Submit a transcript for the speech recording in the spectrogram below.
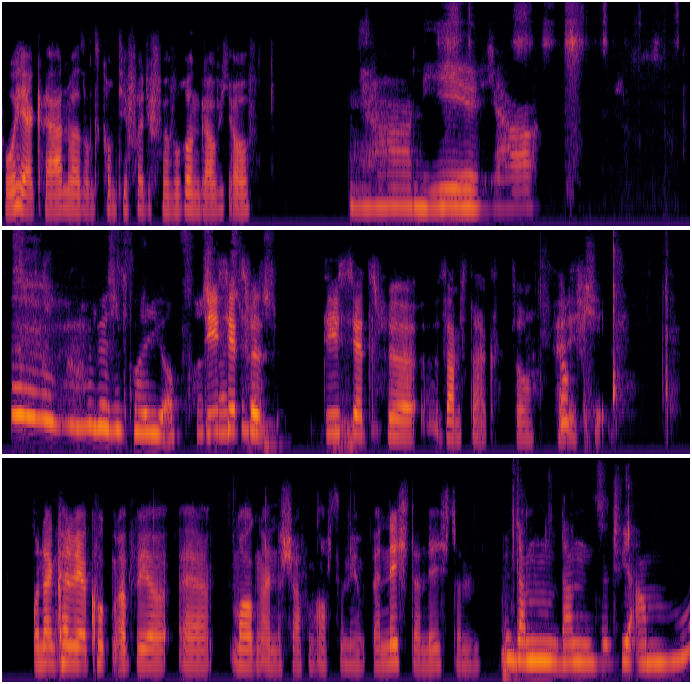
vorher klären, weil sonst kommt hier voll die Verwirrung, glaube ich, auf. Ja, nee, ja. Wir sind voll die Opfer. Die ist jetzt für, die ist jetzt für Samstag. So, fertig. Okay. Und dann können wir ja gucken, ob wir äh, morgen eine schaffen aufzunehmen. Wenn nicht, dann nicht, dann. Dann, dann sind wir am.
